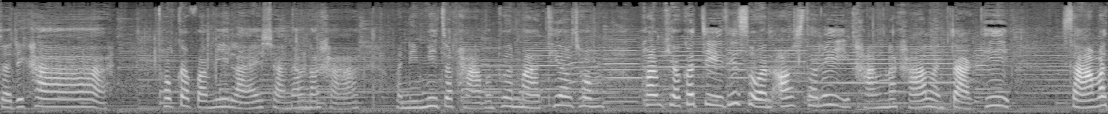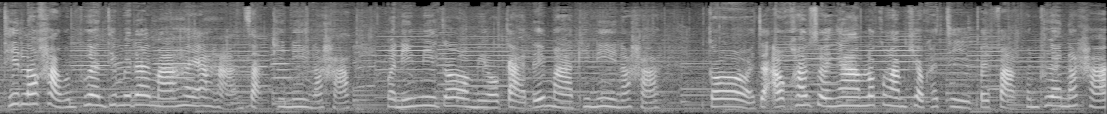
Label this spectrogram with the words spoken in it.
สวัสดีค่ะ พบกับปามี่ไลฟ์ชาแนลนะคะ วันนี้มี่จะพาเพื่อนๆมาเที่ยวชมความเขียวขจีที่สวนออสเตรเลียอีกครั้งนะคะ หลังจากที่ 3 อาทิตย์แล้วค่ะเพื่อนๆที่ไม่ได้มาให้อาหารสัตว์ที่นี่นะคะ วันนี้มี่ก็มีโอกาสได้มาที่นี่นะคะ ก็จะเอาความสวยงามและความเขียวขจีไปฝากเพื่อนๆนะคะ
